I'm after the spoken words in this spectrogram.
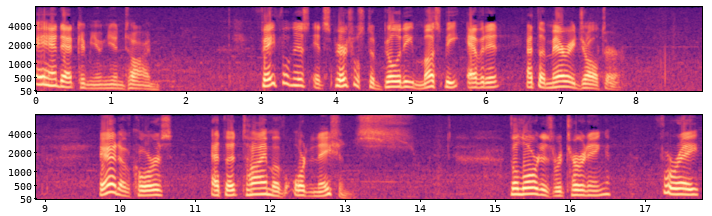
and at communion time. Faithfulness and spiritual stability must be evident at the marriage altar. And, of course, at the time of ordinations. The Lord is returning for a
